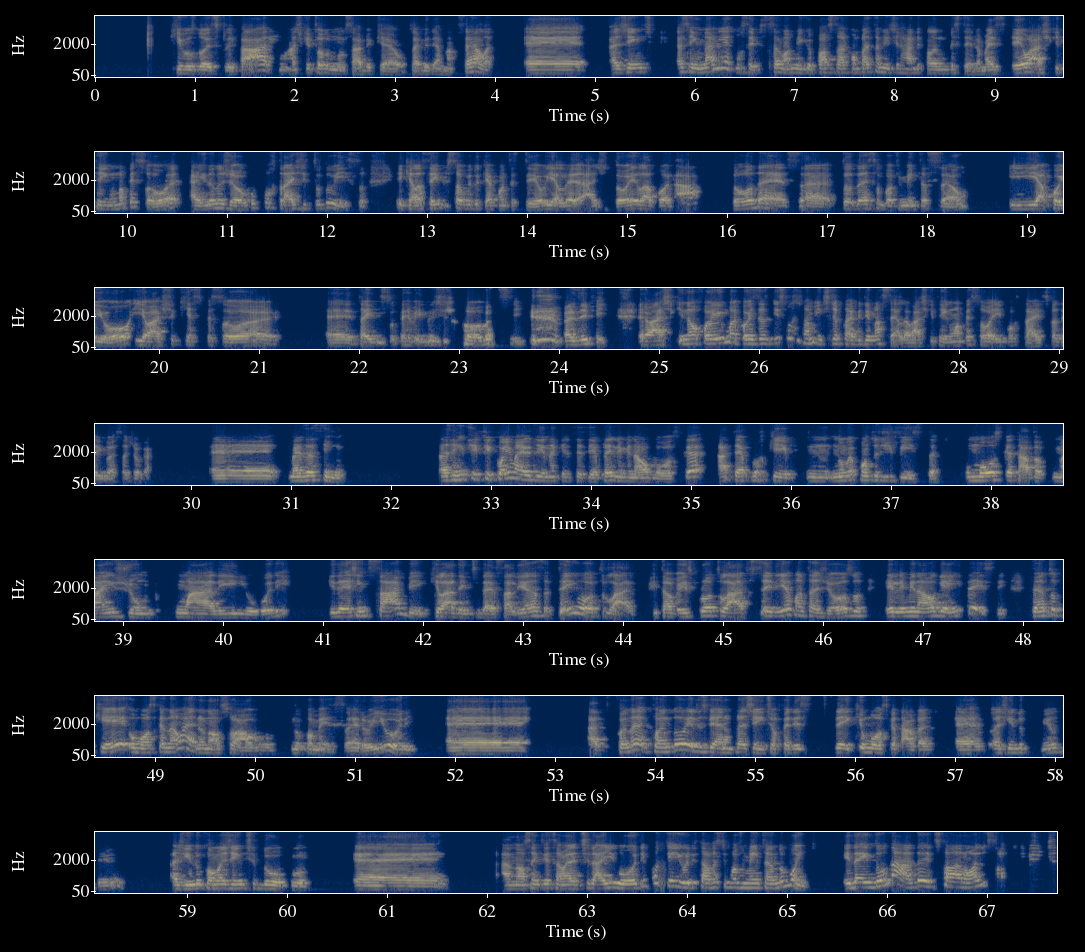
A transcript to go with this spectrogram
que os dois fliparam, acho que todo mundo sabe que é o Kleber e a Marcela, é, a gente, assim, na minha concepção, amiga, eu posso estar completamente errado e falando besteira, mas eu acho que tem uma pessoa ainda no jogo por trás de tudo isso e que ela sempre soube do que aconteceu e ela ajudou a elaborar toda essa, toda essa movimentação e apoiou, e eu acho que essa pessoa é, tá indo super bem no jogo, assim. Mas, enfim, eu acho que não foi uma coisa exclusivamente de Kleber e Marcela, eu acho que tem uma pessoa aí por trás fazendo essa jogada. É, mas, assim, a gente ficou em maioria naquele CT para eliminar o Mosca, até porque, no meu ponto de vista, o Mosca estava mais junto com a Ali e Yuri, e daí a gente sabe que lá dentro dessa aliança tem outro lado. E talvez, por outro lado, seria vantajoso eliminar alguém desse. Tanto que o Mosca não era o nosso alvo no começo, era o Yuri. É... Quando, quando eles vieram para a gente oferecer que o Mosca estava é, agindo... Meu Deus! agindo como agente duplo. É, a nossa intenção era tirar Yuri, porque Yuri estava se movimentando muito. E daí, do nada, eles falaram, olha só,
